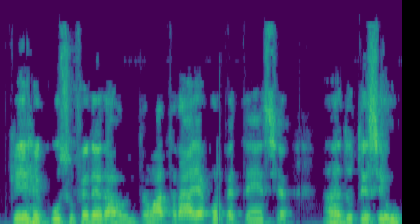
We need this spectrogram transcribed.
porque é recurso federal, então atrai a competência uh, do TCU.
